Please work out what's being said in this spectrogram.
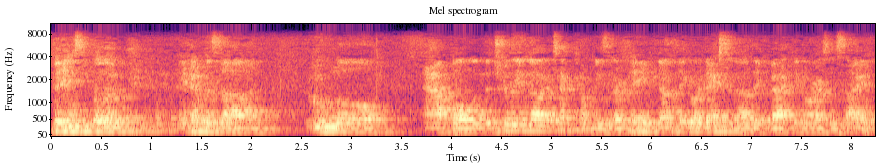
Facebook, Amazon, Google, Apple, and the trillion dollar tech companies that are paying nothing or next to nothing back into our society.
